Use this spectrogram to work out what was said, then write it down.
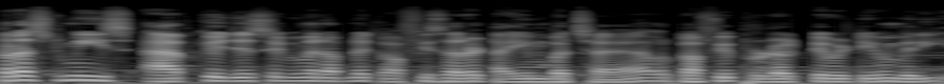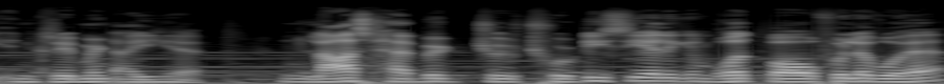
ट्रस्ट मी इस ऐप की वजह से भी मैंने अपने काफ़ी सारा टाइम बचाया है और काफ़ी प्रोडक्टिविटी में मेरी इंक्रीमेंट आई है। लास्ट हैबिट जो छोटी सी है, लेकिन बहुत पावरफुल है, वो है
